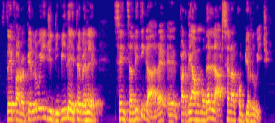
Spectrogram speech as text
Stefano e Pierluigi dividetevele senza litigare e parliamo dell'Arsenal con Pierluigi.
